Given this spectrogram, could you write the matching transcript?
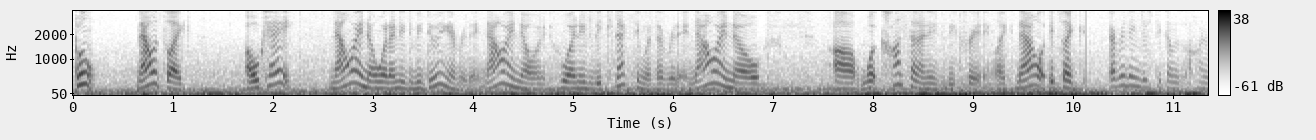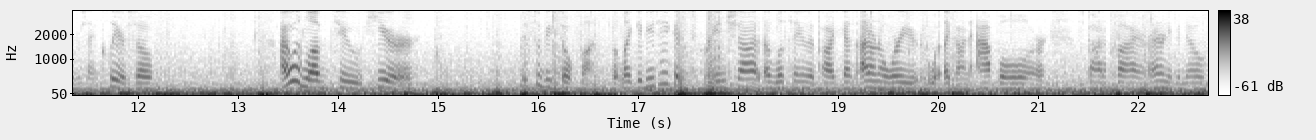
Boom. Now it's like, okay, now I know what I need to be doing every day. Now I know who I need to be connecting with every day. Now I know uh, what content I need to be creating. Like now it's like everything just becomes 100% clear. So I would love to hear. This would be so fun. But like if you take a screenshot of listening to the podcast, I don't know where you're like on Apple or Spotify or I don't even know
